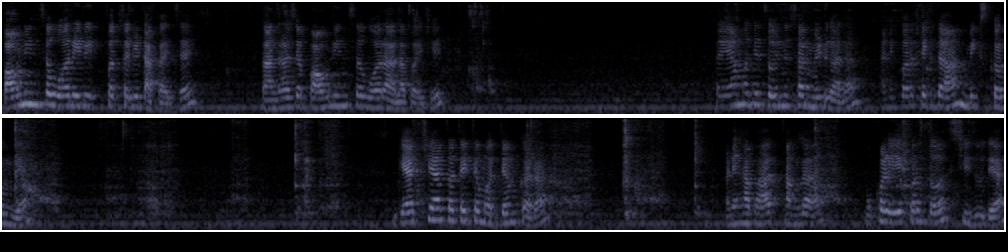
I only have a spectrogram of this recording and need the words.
पाऊण इंच वर येईल इतपत तरी टाकायचं आहे तांदळाच्या पाऊण इंच वर आला पाहिजे. आता यामध्ये चवीनुसार मीठ घाला आणि परत एकदा मिक्स करून घ्या. गॅसची आता इथे मध्यम करा. आणि हा भात चांगला उकळ येईपर्यंत शिजू द्या.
